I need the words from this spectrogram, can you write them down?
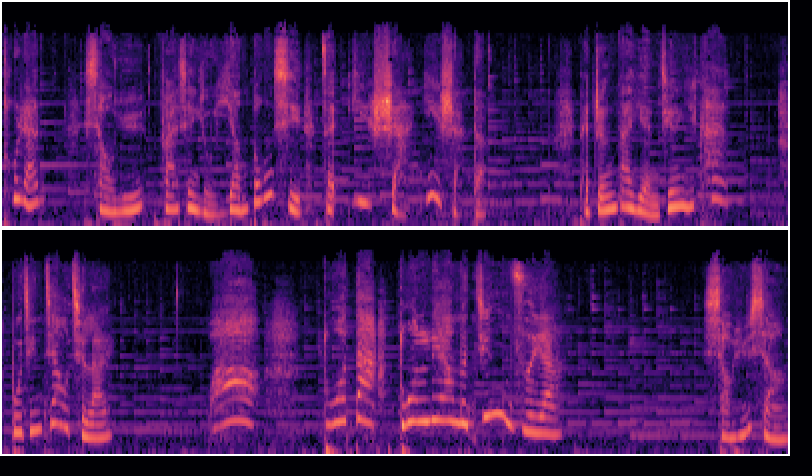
突然，小鱼发现有一样东西在一闪一闪的，它睁大眼睛一看，不禁叫起来：“哇，多大多亮的镜子呀！”小鱼想。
